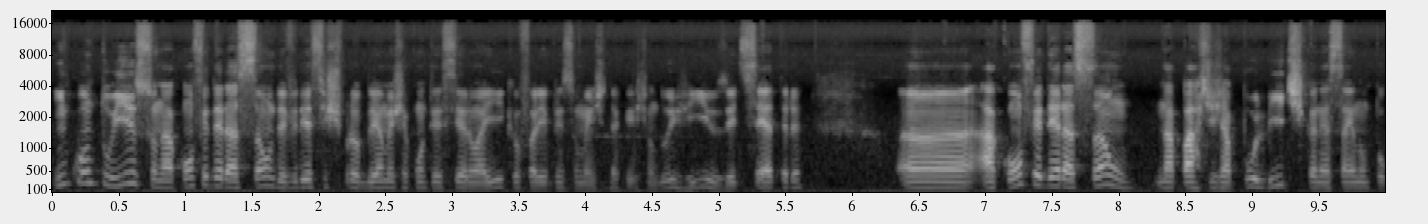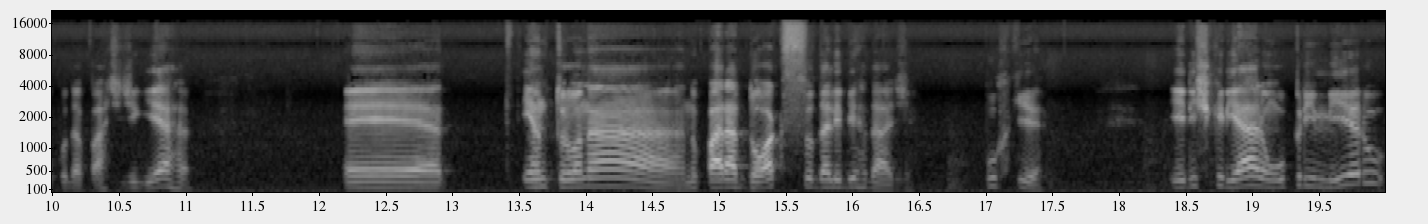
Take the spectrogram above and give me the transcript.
Enquanto isso, na confederação, devido a esses problemas que aconteceram aí, que eu falei principalmente da questão dos rios, etc., ah, a confederação, na parte já política, né, saindo um pouco da parte de guerra, é, entrou na, no paradoxo da liberdade. Por quê? Eles criaram o primeiro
